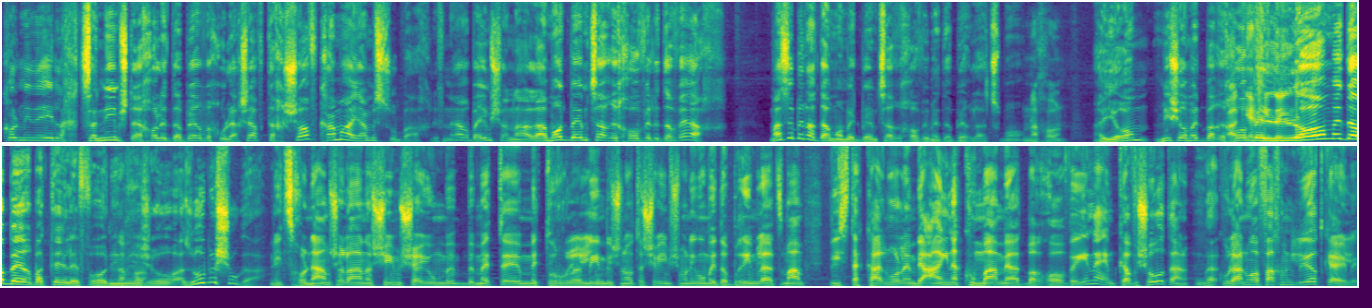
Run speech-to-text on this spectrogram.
כל מיני לחצנים שאתה יכול לדבר וכולי. עכשיו, תחשוב כמה היה מסובך לפני 40 שנה לעמוד באמצע הרחוב ולדווח. מה זה בן אדם עומד באמצע הרחוב ומדבר לעצמו? נכון. היום, מי שעומד ברחוב ולא מדבר בטלפון נכון. עם מישהו, אז הוא משוגע. ניצחונם של האנשים שהיו באמת אה, מטורללים בשנות ה-70-80 ומדברים לעצמם, והסתכלנו עליהם בעין עקומה מעט ברחוב, והנה, הם כבשו אותנו. כולנו הפכנו להיות כאלה.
